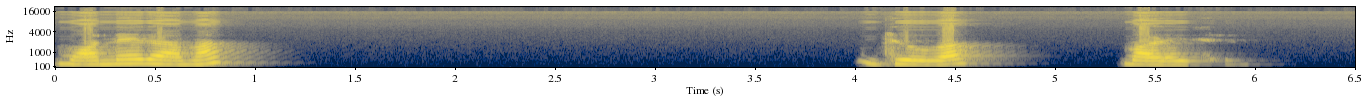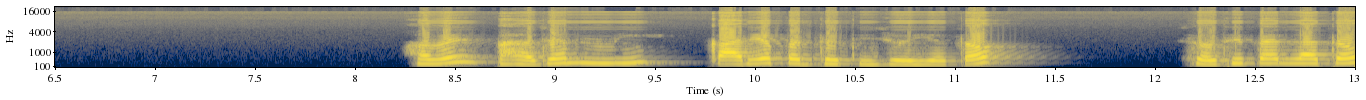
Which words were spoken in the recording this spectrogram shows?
મોનેરામાં જોવા મળે છે. હવે ભાજનની કાર્ય પદ્ધતિ જોઈએ તો સૌથી પહેલા તો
